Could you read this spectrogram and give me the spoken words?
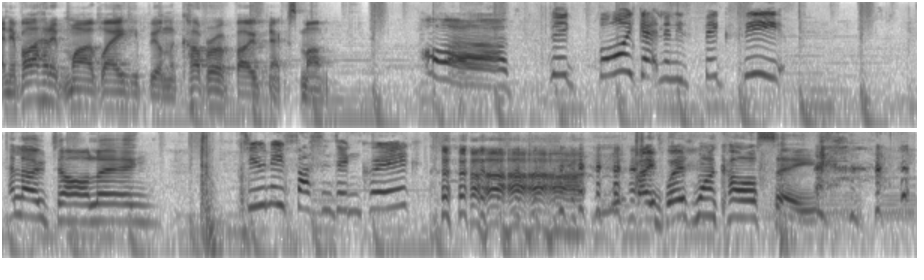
and if I had it my way, he'd be on the cover of Vogue next month. Oh, big boy getting in his big seat. Hello, darling. Do you need fastened in, Craig? Babe, where's my car seat?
